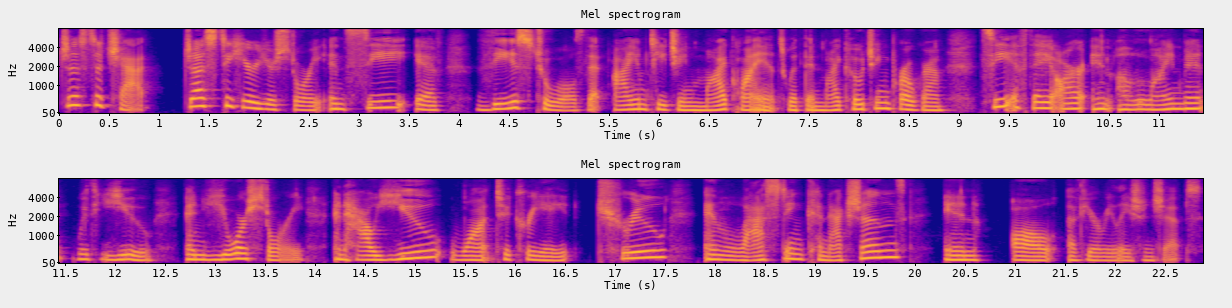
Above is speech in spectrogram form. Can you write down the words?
just a chat just to hear your story and see if these tools that I am teaching my clients within my coaching program, see if they are in alignment with you and your story and how you want to create true and lasting connections in all of your relationships.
